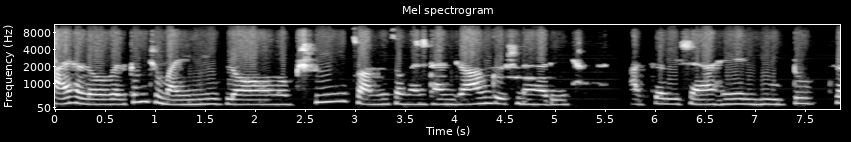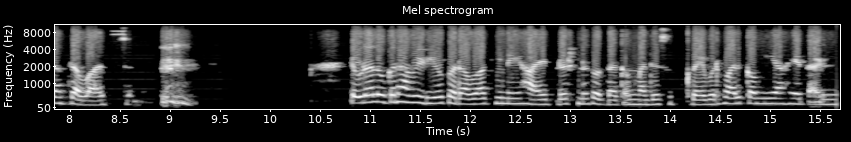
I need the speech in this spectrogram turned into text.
Hi hello welcome to my new blog Shri Swami समर्थन and रामकृष्ण हरी आजचा विषय आहे युट्यूबचा प्रवास एवढ्या लवकर हा व्हिडिओ करावा की नाही हा एक प्रश्नच होता कारण माझे सबस्क्रायबर फार कमी आहेत आणि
